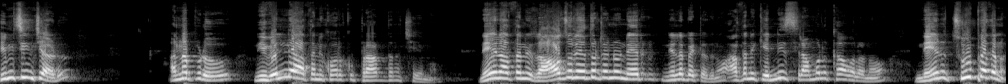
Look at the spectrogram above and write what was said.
హింసించాడు. అన్నప్పుడు నీ వెళ్ళి అతని కొరకు ప్రార్థన చేయము. నేను అతని రాజుల ఎదుటను నేర్ నిలబెట్టదను అతనికి ఎన్ని శ్రమలు కావాలనో నేను చూపెదను.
